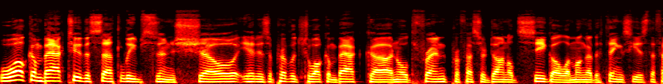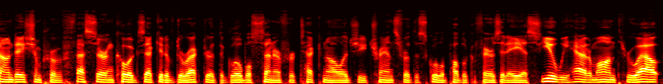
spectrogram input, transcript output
Welcome back to the Seth Leibsohn Show. It is a privilege to welcome back uh, an old friend, Professor Donald Siegel. Among other things, he is the foundation professor and co executive director at the Global Center for Technology Transfer at the School of Public Affairs at ASU. We had him on throughout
